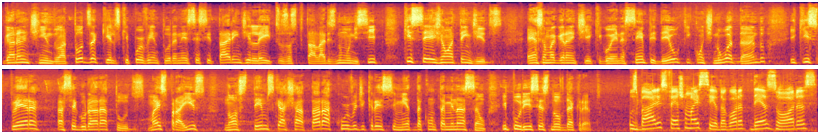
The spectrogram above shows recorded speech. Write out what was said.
garantindo a todos aqueles que porventura necessitarem de leitos hospitalares no município que sejam atendidos. Essa é uma garantia que Goiânia sempre deu, que continua dando e que espera assegurar a todos. Mas para isso, nós temos que achatar a curva de crescimento da contaminação e por isso esse novo decreto. Os bares fecham mais cedo, agora 10 horas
